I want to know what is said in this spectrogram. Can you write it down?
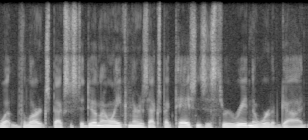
what the Lord expects us to do, and the only way you can learn His expectations is through reading the Word of God,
